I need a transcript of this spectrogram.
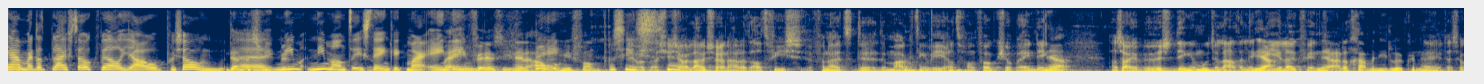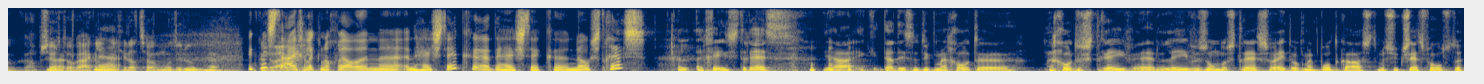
Ja, maar dat blijft ook wel jouw persoon. Ja, dat is Eh, niem- niemand is denk ik maar één maar ding. één versie. Nee, daar hou ik ook niet van. Precies. Nee, want als je Ja. zou luisteren naar dat advies vanuit de, de marketingwereld van focus je op één ding, Ja, dan zou je bewust dingen moeten laten liggen Ja. die je leuk vindt. ja, dat gaat me niet lukken. Nee. Nee, dat is ook absurd ook eigenlijk Ja. dat je dat zou moeten doen. Ja. Ik miste eigenlijk nog wel een, eh, een hashtag. eh, de hashtag eh, no stress. Geen stress. Ja, ik, dat is natuurlijk mijn grote, mijn grote streven. Hè. Een leven zonder stress. Zo heet ook mijn podcast. Mijn succesvolste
